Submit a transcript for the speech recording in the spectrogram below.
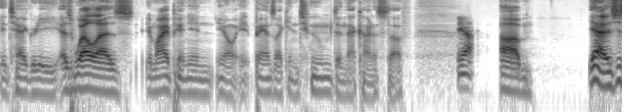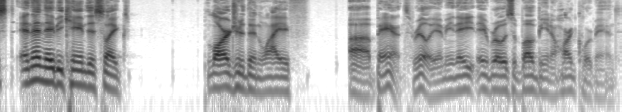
integrity, as well as, in my opinion, you know, bands like Entombed and that kind of stuff. Yeah. Um, yeah, it's just, and then they became this like larger than life uh, band. Really, I mean, they they rose above being a hardcore band.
